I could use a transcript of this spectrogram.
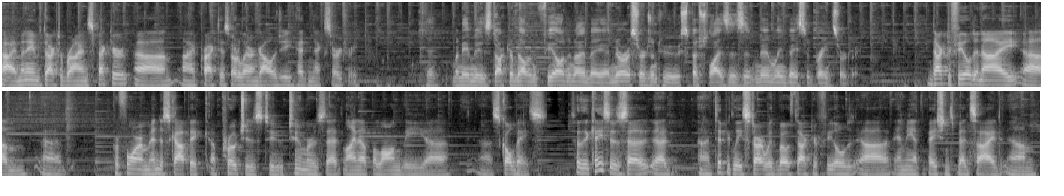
Hi, my name is Dr. Brian Spector. Uh, I practice otolaryngology, head and neck surgery. Okay. My name is Dr. Melvin Field, and I'm a, a neurosurgeon who specializes in minimally invasive brain surgery. Dr. Field and I um, uh, perform endoscopic approaches to tumors that line up along the uh, uh skull base. So the cases uh, uh, typically start with both Dr. Field and me at the patient's bedside. Um,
